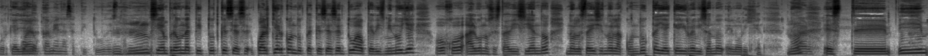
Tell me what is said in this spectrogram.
Porque allá, cuando cambian las actitudes. siempre una actitud que se hace, cualquier conducta que se acentúa o que disminuye, ojo, algo nos está diciendo, nos lo está diciendo la conducta y hay que ir revisando el origen, ¿no? Este, y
